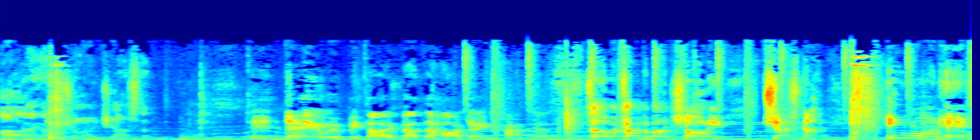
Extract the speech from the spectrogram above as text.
Hi, I'm John Johnson. Today we'll be talking about the hot dog contest. So we're talking about Charlie Chestnut. He won his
